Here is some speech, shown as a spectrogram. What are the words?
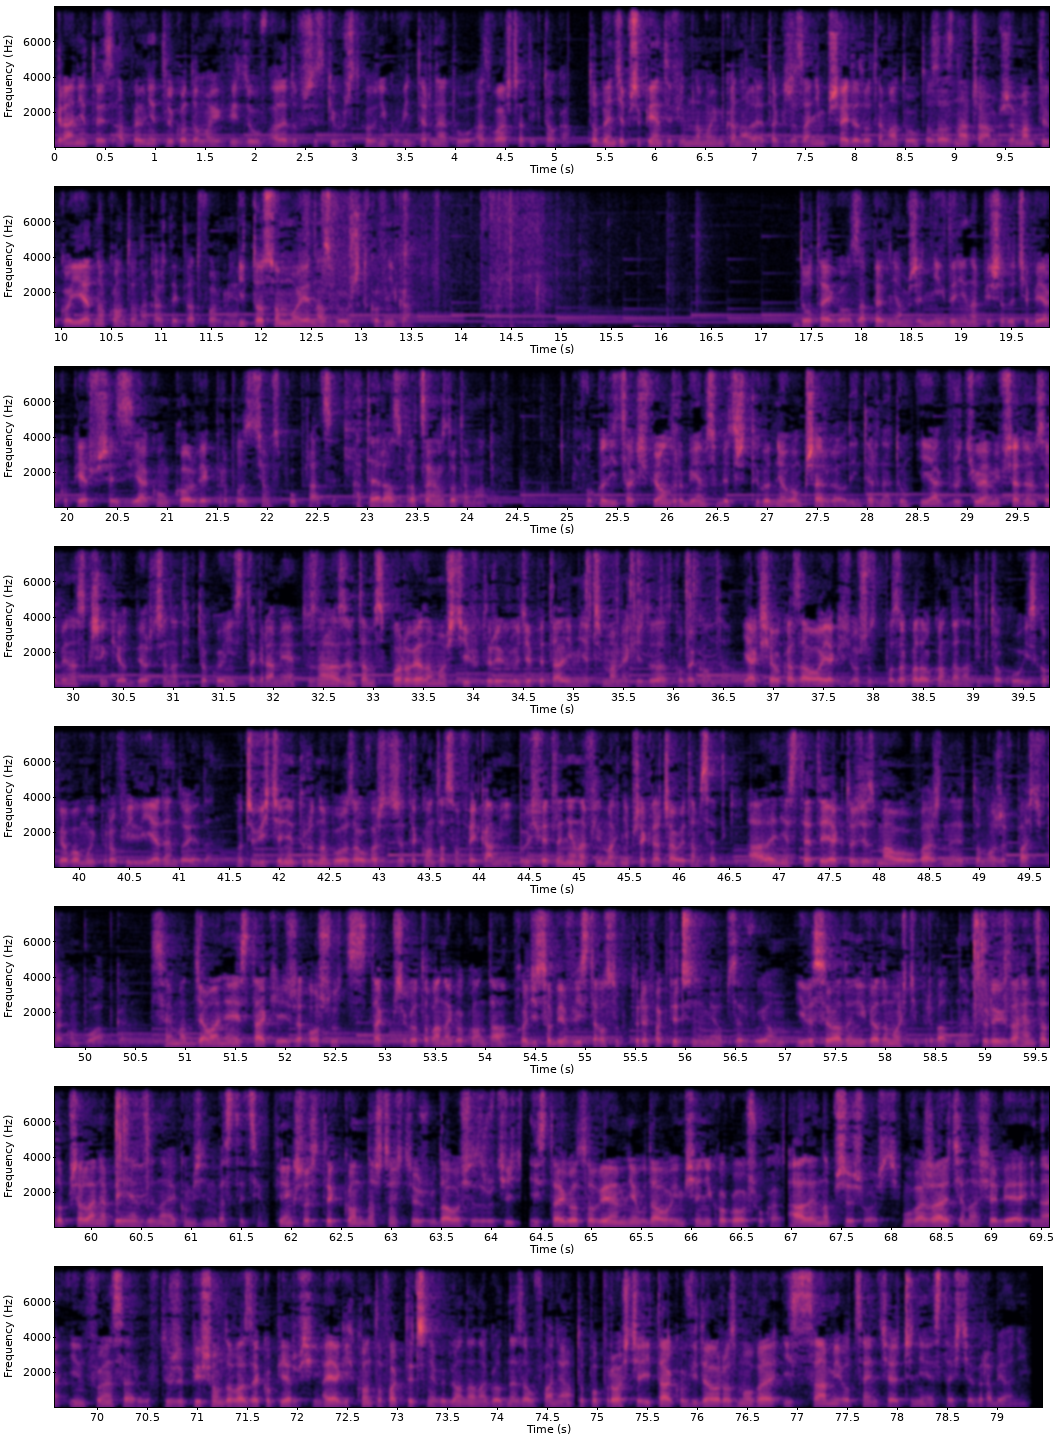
nagranie to jest apel nie tylko do moich widzów, ale do wszystkich użytkowników internetu, a zwłaszcza TikToka. To będzie przypięty film na moim kanale, także zanim przejdę do tematu, to zaznaczam, że mam tylko jedno konto na każdej platformie i to są moje nazwy użytkownika. Do tego zapewniam, że nigdy nie napiszę do Ciebie jako pierwszy z jakąkolwiek propozycją współpracy. A teraz wracając do tematu. W okolicach świąt zrobiłem sobie trzytygodniową przerwę od internetu i jak wróciłem i wszedłem sobie na skrzynki odbiorcze na TikToku i Instagramie, to znalazłem tam sporo wiadomości, w których ludzie pytali mnie, czy mam jakieś dodatkowe konta. Jak się okazało, jakiś oszust pozakładał konta na TikToku i skopiował mój profil jeden do jeden. Oczywiście nie trudno było zauważyć, że te konta są fejkami, bo wyświetlenia na filmach nie przekraczały tam setki. Ale niestety, jak ktoś jest mało uważny, to może wpaść w taką pułapkę. Schemat działania jest taki, że oszust z tak przygotowanego konta wchodzi sobie w listę osób, które faktycznie mnie obserwują i wysyła do nich wiadomości prywatne, których zachęca do przelania pieniędzy na jakąś inwestycję. Większość tych kont na szczęście już udało się zrzucić i z tego co wiem, nie udało im się nikogo oszukać. Ale na przyszłość. Uważajcie na siebie i na influencerów, którzy piszą do was jako pierwsi, a jak ich konto faktycznie wygląda na godne zaufania, to poproście i tak o wideo rozmowę i sami ocencie, czy nie jesteście wyrabiani.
